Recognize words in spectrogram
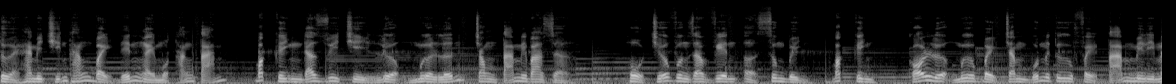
Từ ngày 29 tháng 7 đến ngày 1 tháng 8, Bắc Kinh đã duy trì lượng mưa lớn trong 83 giờ. Hồ chứa Vương Gia Viên ở Sông Bình, Bắc Kinh có lượng mưa 744,8 mm,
